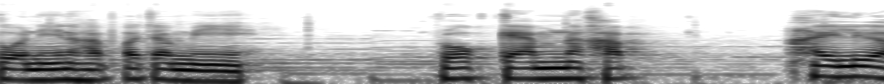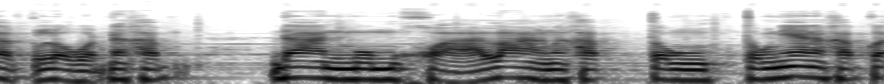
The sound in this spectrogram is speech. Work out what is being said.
ตัวนี้นะครับก็จะมีโปรแกรมนะครับ ให้เลือกโหลดนะครับ ด้านมุมขวาล่างนะครับ ตรงตรงเนี้ยนะครับก็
